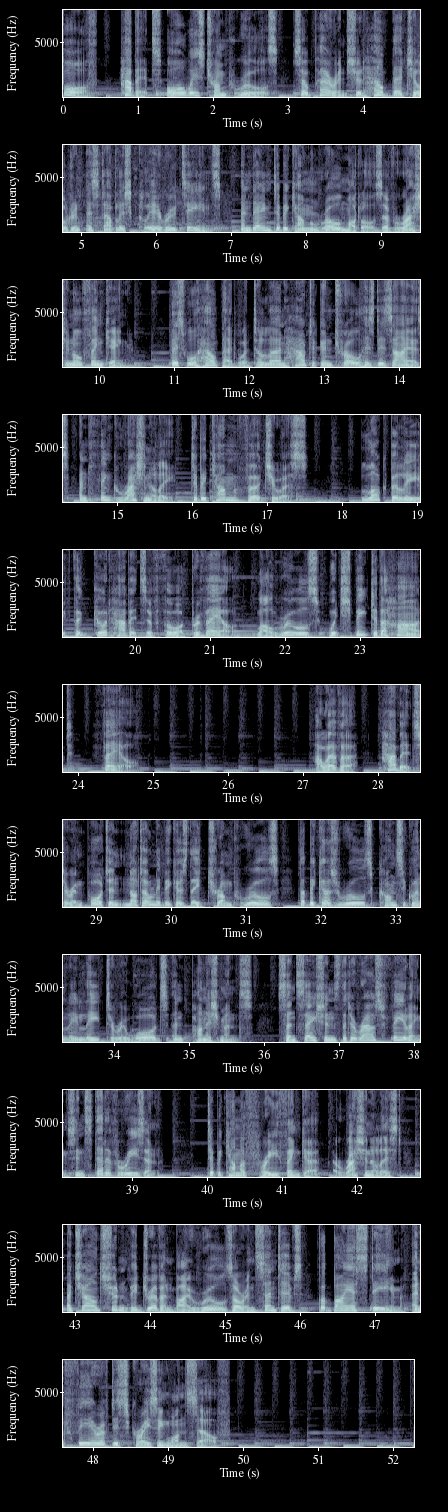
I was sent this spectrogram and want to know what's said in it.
Fourth, Habits always trump rules, so parents should help their children establish clear routines and aim to become role models of rational thinking. This will help Edward to learn how to control his desires and think rationally to become virtuous. Locke believed that good habits of thought prevail, while rules which speak to the heart fail. However, Habits are important not only because they trump rules, but because rules consequently lead to rewards and punishments, sensations that arouse feelings instead of reason. To become a free thinker, a rationalist, a child shouldn't be driven by rules or incentives, but by esteem and fear of disgracing oneself.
